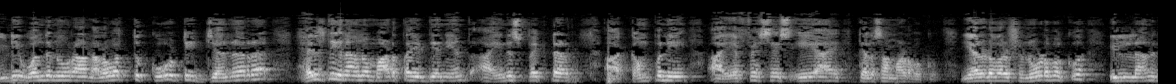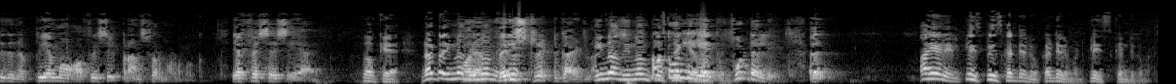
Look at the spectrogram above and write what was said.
ಇಡೀ ಒಂದು ನೂರ ನಲವತ್ತು ಕೋಟಿ ಜನರ ಹೆಲ್ತ್ ನಾನು ಮಾಡ್ತಾ ಇದ್ದೇನೆ ಅಂತ ಆ ಇನ್ಸ್ಪೆಕ್ಟರ್ ಆ ಕಂಪನಿ ಆ F S S A I ಕೆಲಸ ಮಾಡಬೇಕು. ಎರಡು ವರ್ಷ ನೋಡಬೇಕು ಇಲ್ಲ ಅಂದ್ರೆ ಇದನ್ನ ಪಿ ಎಂ ಆಫೀಸಿಗೆ ಟ್ರಾನ್ಸ್ಫರ್ ಮಾಡಬೇಕು. F S S A I okay doctor ಇನ್ನೊಂದು ವೆರಿ ಸ್ಟ್ರಿಕ್ಟ್ ಗೈಡ್ ಇನ್ನೊಂದು ಇನ್ನೊಂದು ಪ್ರಶ್ನೆ ಫುಡ್ ಅಲ್ಲಿ ಹೇಳಿ ಪ್ಲೀಸ್ ಪ್ಲೀಸ್ ಕಂಟಿನ್ಯೂ ಕಂಟಿನ್ಯೂ ಮಾಡಿ ಪ್ಲೀಸ್ ಕಂಟಿನ್ಯೂ ಮಾಡಿ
